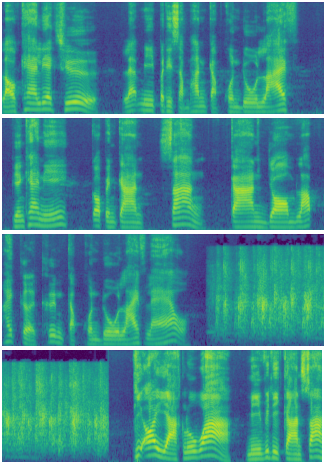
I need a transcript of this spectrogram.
เราแค่เรียกชื่อ และมีปฏิสัมพันธ์กับคนดูไลฟ์เพียงแค่นี้ก็เป็นการสร้างการยอมรับให้เกิดขึ้นกับคนดูไลฟ์แล้ว พี่อ้อยอยากรู้ว่ามีวิธีการสร้าง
